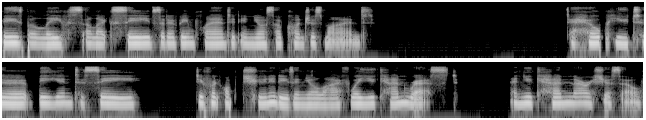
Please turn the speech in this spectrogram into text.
these beliefs are like seeds that have been planted in your subconscious mind to help you to begin to see different opportunities in your life where you can rest and you can nourish yourself.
